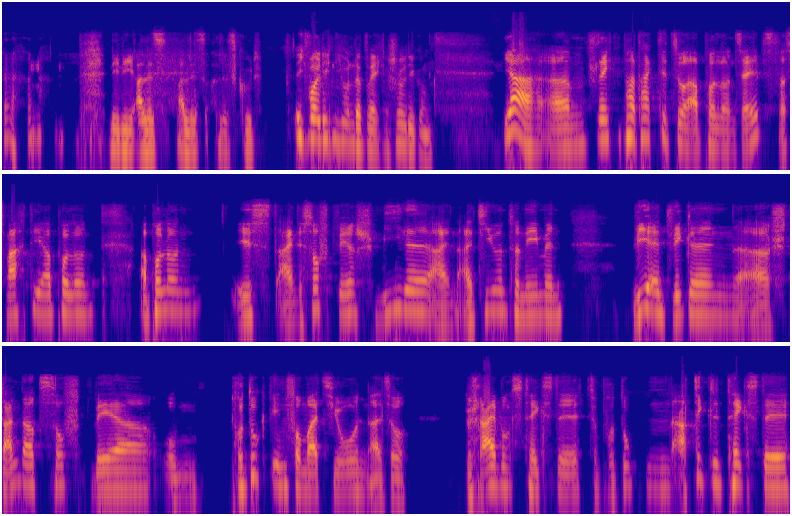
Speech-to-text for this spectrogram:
Nee, nee, alles, alles, alles gut. Ich wollte dich nicht unterbrechen, Entschuldigung. Ja, ähm, vielleicht ein paar Takte zur Apollon selbst. Was macht die Apollon? Apollon ist eine Software-Schmiede, ein IT-Unternehmen. Wir entwickeln äh, Standardsoftware, um Produktinformationen, also Beschreibungstexte zu Produkten, Artikeltexte,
